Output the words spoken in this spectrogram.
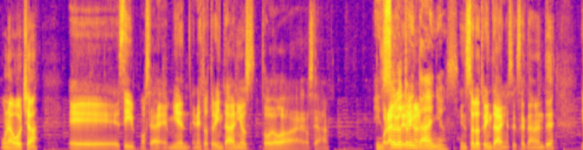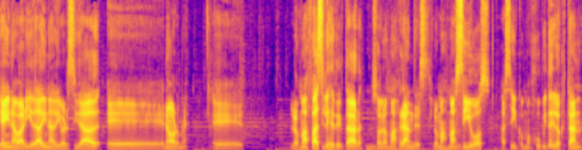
Una bocha. Eh, sí, o sea, en, en estos 30 años, todo, o sea, en solo le 30 dieron- años. en solo 30 años, exactamente. Y hay una variedad y una diversidad eh, enorme. Eh, los más fáciles de detectar Mm. son los más grandes, los más masivos, así como Júpiter, y los que están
